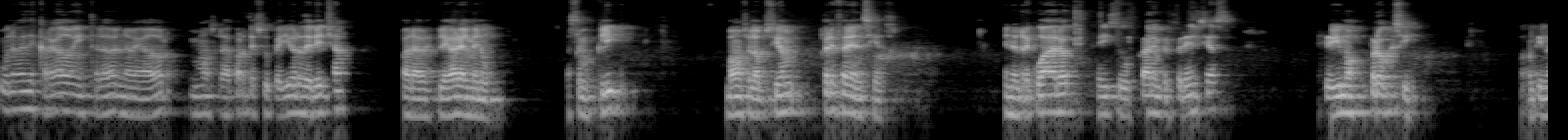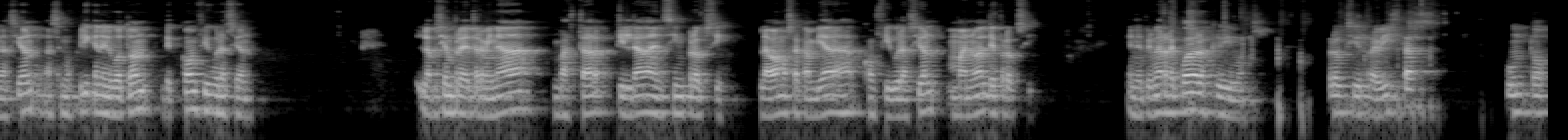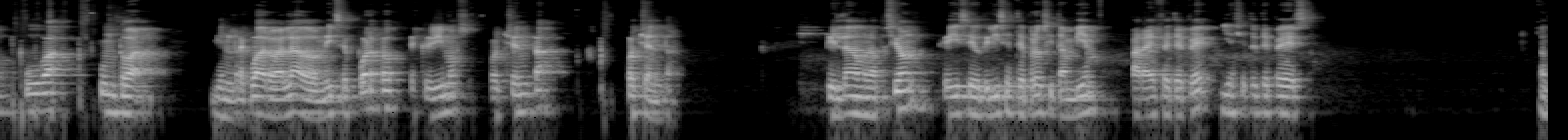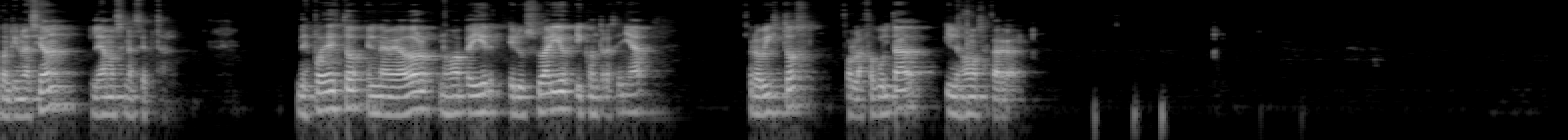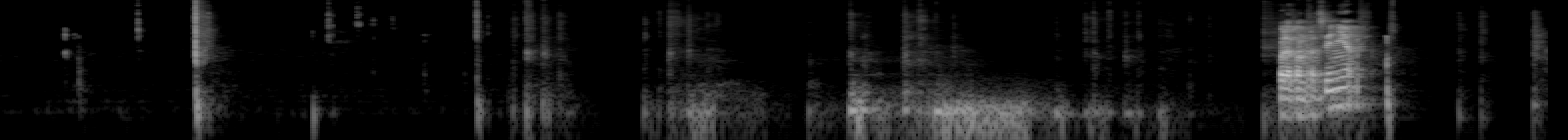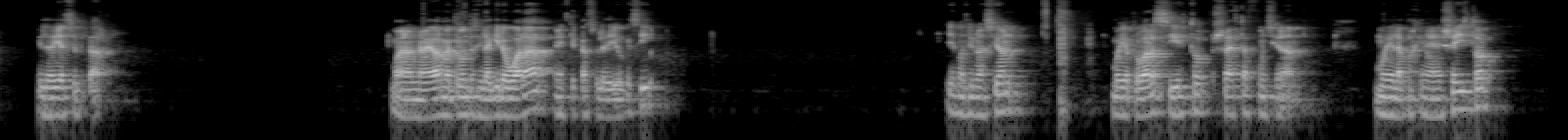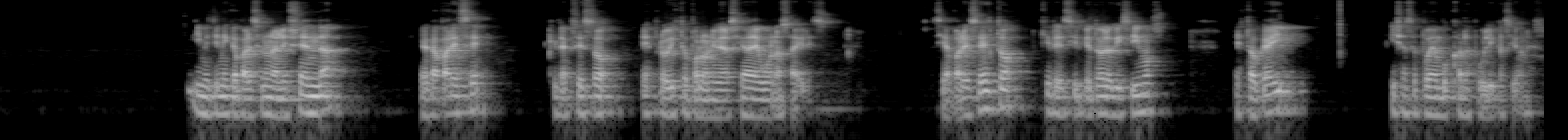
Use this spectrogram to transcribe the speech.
Una vez descargado e instalado el navegador, vamos a la parte superior derecha para desplegar el menú. Hacemos clic, vamos a la opción Preferencias. En el recuadro que dice Buscar en Preferencias, escribimos Proxy. A continuación, hacemos clic en el botón de Configuración. La opción predeterminada va a estar tildada en Sin Proxy. La vamos a cambiar a Configuración Manual de Proxy. En el primer recuadro escribimos proxy revistas.uva.ar y en el recuadro al lado donde dice puerto escribimos 8080. Tildamos la opción que dice utilice este proxy también para FTP y HTTPS. A continuación le damos en aceptar. Después de esto el navegador nos va a pedir el usuario y contraseña provistos por la facultad y los vamos a cargar. Con la contraseña y le doy a aceptar. Bueno, el navegador me pregunta si la quiero guardar, en este caso le digo que sí. Y a continuación voy a probar si esto ya está funcionando. Voy a la página de JSTOR y me tiene que aparecer una leyenda y acá aparece que el acceso es provisto por la Universidad de Buenos Aires. Si aparece esto, quiere decir que todo lo que hicimos está ok y ya se pueden buscar las publicaciones.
